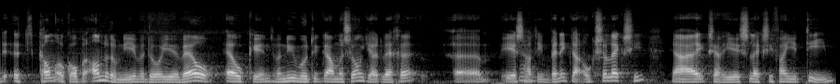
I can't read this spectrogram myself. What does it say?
d- het kan ook op een andere manier, waardoor je wel elk kind, want nu moet ik aan mijn zoontje uitleggen. Ehm, eerst Ja. had hij, ben ik dan ook selectie? Ja, ik zeg hier selectie van je team.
